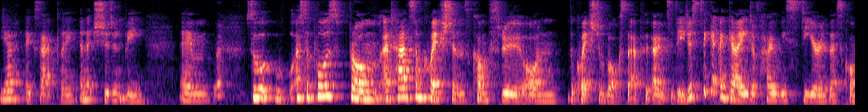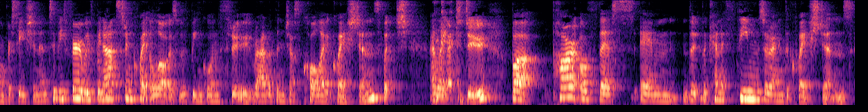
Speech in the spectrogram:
yeah, exactly. And it shouldn't be. Um, No. So I suppose from I'd had some questions come through on the question box that I put out today, just to get a guide of how we steer this conversation. And to be fair, we've been answering quite a lot as we've been going through, rather than just call out questions, which I like to do. But part of this, um, the the kind of themes around the questions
